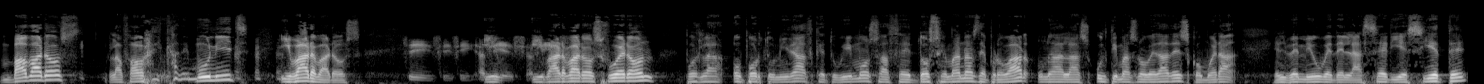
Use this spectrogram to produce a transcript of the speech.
bávaros, la fábrica de Múnich, y bárbaros. Sí, sí, sí, así Y, es. así y es. bárbaros fueron pues la oportunidad que tuvimos hace dos semanas de probar una de las últimas novedades, como era el BMW de la serie 7,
